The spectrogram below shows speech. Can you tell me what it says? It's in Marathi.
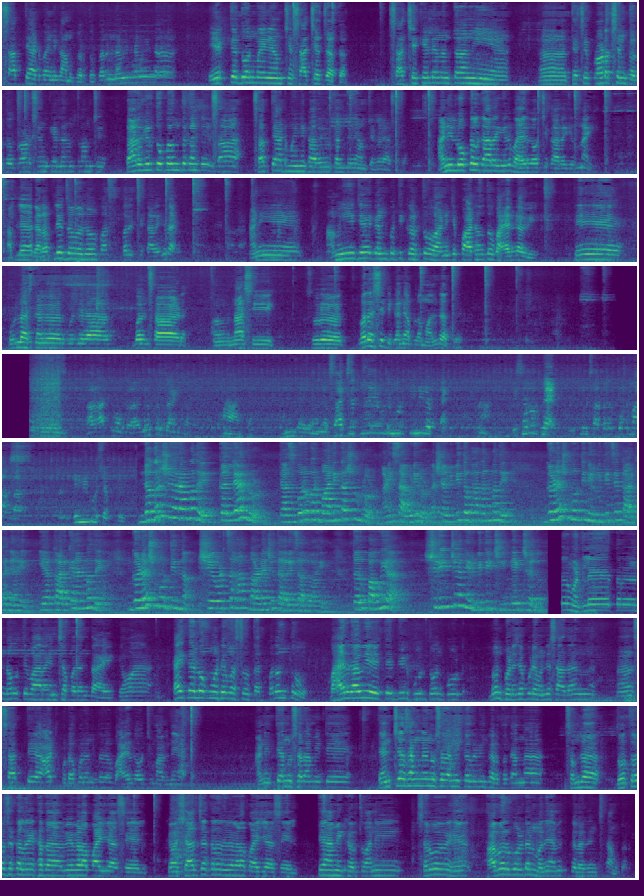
सात ते आठ महिने काम करतो. कारण नवीन नवीन एक ते दोन महिने आमचे सातशेच जातात. सातशे केल्यानंतर आम्ही त्याचे प्रोडक्शन करतो. प्रोडक्शन केल्यानंतर आमचे कारागीर तोपर्यंत कंटिन्यू सहा सात ते आठ महिने कारागीर कंटिन्यू आमच्याकडे असतात आणि लोकल कारागीर बाहेरगावचे कारागीर नाही. आपल्या घरातले जवळ जवळपास बरेचसे कारागीर आहेत. आणि आम्ही जे गणपती करतो आणि जे पाठवतो बाहेरगावी ते उल्हासनगर गुजरात वलसाड अं, नाशिक सुरत बऱ्याचशा ठिकाणी आपला माल जातोय. जायचा. साच्यात नाही एवढी मूर्ती निघत नाही. ही सर्व फ्लॅट साधारण मारला नगर शहरामध्ये कल्याण रोड त्याचबरोबर बालिकाश्रम रोड आणि सावडी रोड अशा विविध भागांमध्ये गणेश मूर्ती निर्मितीचे कारखाने आहेत. या कारखान्यांमध्ये गणेश मूर्तींना शेवटचा हात मारण्याची तयारी चालू आहे. तर पाहूया श्रींच्या निर्मितीची एक झलक. तर म्हटले तर नऊ ते बारा इंचापर्यंत आहे किंवा काही काही लोक मोठे बसवतात. परंतु बाहेरगावी आहे ते दीड फूट दोन फूट दोन फुटाच्या पुढे म्हणजे साधारण सात ते आठ फुटापर्यंत बाहेरगावची मागणी आहे. आणि त्यानुसार आम्ही ते त्यांच्या सांगण्यानुसार आम्ही कलरिंग करतो. त्यांना समजा धोत्राचा कलर एखादा वेगळा पाहिजे असेल किंवा शालचा कलर वेगळा पाहिजे असेल ते आम्ही करतो आणि सर्व हे फाबर गोल्डनमध्ये आम्ही कलरिंगचं काम करतो.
